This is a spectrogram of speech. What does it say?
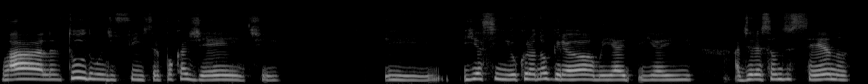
Lá era tudo muito difícil, era pouca gente. E, e assim, o cronograma, e, a, e aí a direção de cena,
